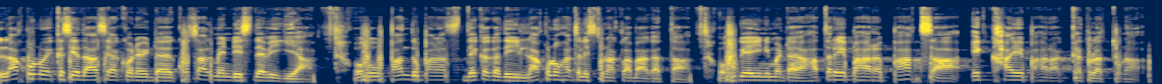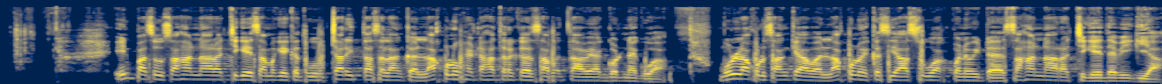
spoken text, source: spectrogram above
ලකුණු එකසිය දාසයක් වන විට කුසල් මෙන්ඩිස් දැවී ගියා. ඔහු පන්දු පනස් දෙකකදී ලකුණු හතලිස්තුනක් ලබා ගත්තා. ඔහුගේ ඉනිමට හතරේ පහර පහක්සා එක් හයේ පහරක් ඇතුළත් වුණා. ඉන් පසු සහන් ආරච්චිගේ සමග එකතු වූ චරිත් අසලංක ලකුණු හැට හතරක සබත්තාවයක් ගොඩ නැගුවා. මුල් ලකුණු සංඛ්‍යාව ලකුණු එකසිය අසුවක් වන විට සහන් ආරච්චිගේ දැවී ගියා.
